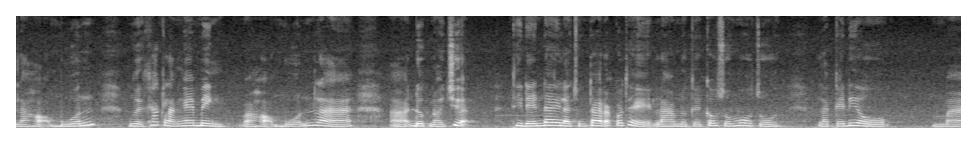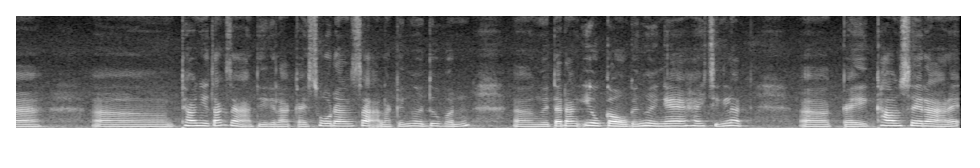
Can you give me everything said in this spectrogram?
là họ muốn người khác lắng nghe mình và họ muốn là uh, được nói chuyện. Thì đến đây là chúng ta đã có thể làm được cái câu số 1 rồi. Là cái điều mà à, theo như tác giả thì là cái xô đan xạ là cái người tư vấn à, người ta đang yêu cầu cái người nghe hay chính là à, cái counselor đấy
